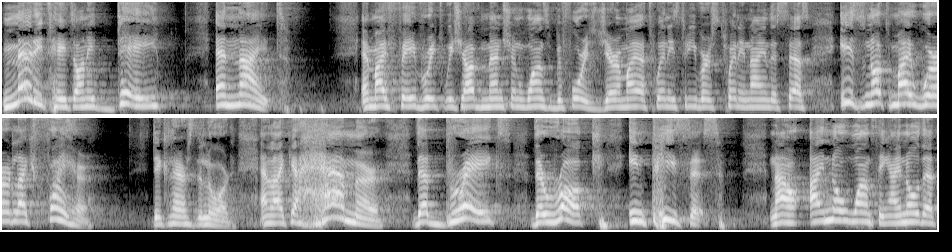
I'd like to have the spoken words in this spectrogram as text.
Meditate on it day and night. And my favorite, which I've mentioned once before, is Jeremiah 23, verse 29, that says, Is not my word like fire? Declares the Lord, and like a hammer that breaks the rock in pieces. Now, I know one thing. I know that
